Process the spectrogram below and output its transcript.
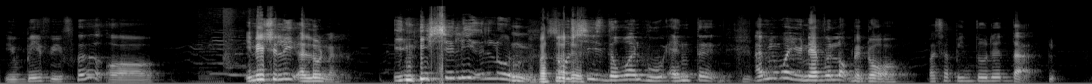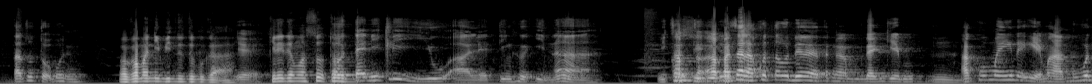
you bathe with her or Initially alone lah initially alone? Lepas tu so, dia- she's the one who entered. I mean, why you never lock the door? Pasal pintu dia tak Tak tutup pun Oh, kau mandi pintu tu buka ah? Yeah. Kira dia masuk tu So, technically, you are letting her in lah. Because you uh, Pasal aku tahu dia tengah that game. Aku main that game Aku pun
